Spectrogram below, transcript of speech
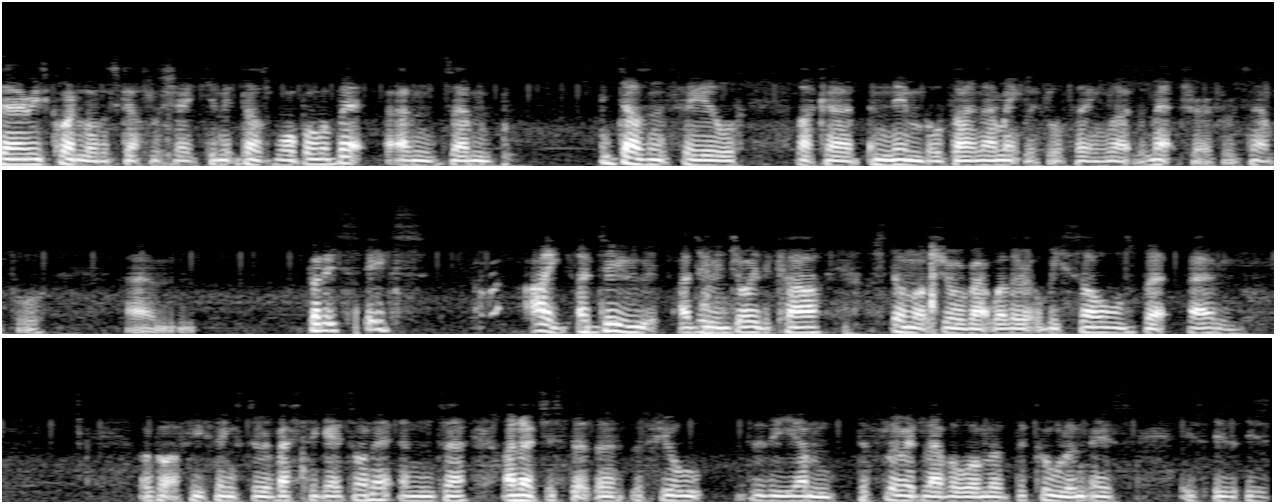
there is quite a lot of scuttle shaking. It does wobble a bit, and um, it doesn't feel like a, a, nimble, dynamic little thing like the Metro, for example. Um, but it's it's I, I do I do enjoy the car. I'm still not sure about whether it'll be sold, but um, I've got a few things to investigate on it, and uh, I noticed that the, the fuel the um, the fluid level on the, the coolant is, is, is, is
